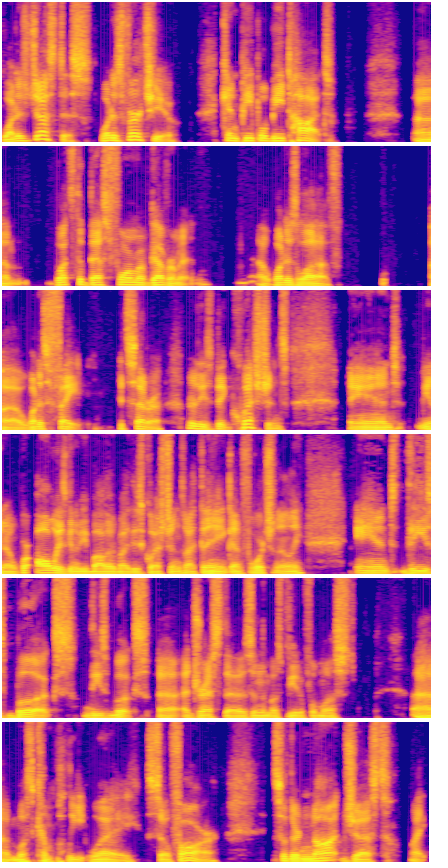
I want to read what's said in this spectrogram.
What is justice? What is virtue? Can people be taught? Um, what's the best form of government? Uh, what is love? Uh, what is fate? Etc. There are these big questions, and you know we're always going to be bothered by these questions. I think, unfortunately, and these books, these books uh, address those in the most beautiful, most uh, most complete way so far. So they're not just like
